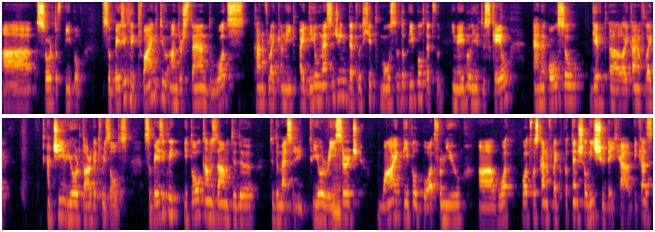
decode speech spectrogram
uh, sort of people. So basically, trying to understand what's kind of like an ideal messaging that would hit most of the people, that would enable you to scale, and also give uh, like kind of like achieve your target results. So basically, it all comes down to the to the messaging, to your hmm. research, mm. why people bought from you, uh, what what was kind of like potential issue they have because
